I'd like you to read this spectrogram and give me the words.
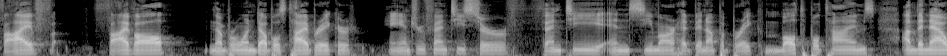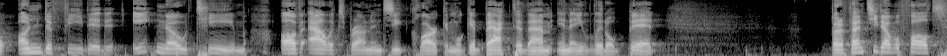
Five five all, number one doubles tiebreaker. Andrew Fenty serve. Fenty and Siimar had been up a break multiple times on the now undefeated 8 0 team of Alex Brown and Zeke Clark, and we'll get back to them in a little bit. But a Fenty double fault,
